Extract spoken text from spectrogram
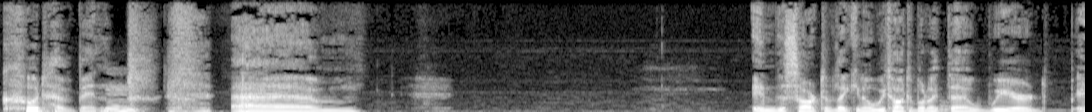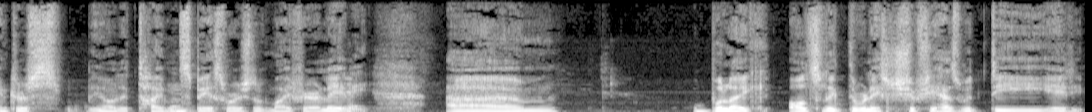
could have been. um, in the sort of like you know we talked about like the weird inter you know the time and Mm. space version of My Fair Lady, um, but like also like the relationship she has with D eighty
